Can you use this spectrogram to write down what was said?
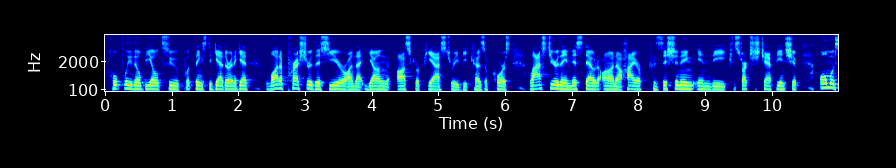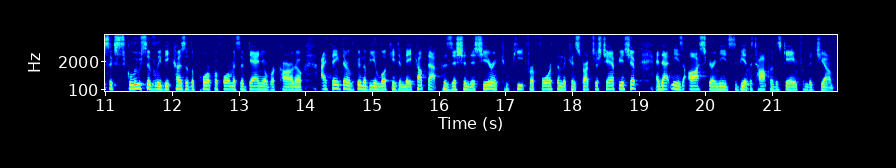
Hopefully, they'll be able to put things together. And again, a lot of pressure this year on that young Oscar Piastri because, of course, last year they missed out on a higher positioning in the Constructors Championship almost exclusively because of the poor performance of Daniel Ricciardo. I think they're going to be looking to make up that position this year and compete for fourth in the Constructors Championship. And that means Oscar needs to be at the top of his game from the jump.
